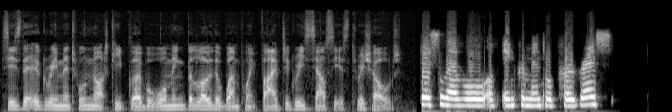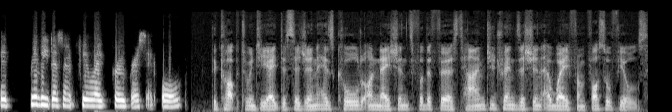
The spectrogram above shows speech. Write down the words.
says the agreement will not keep global warming below the 1.5 degrees Celsius threshold. This level of incremental progress, it really doesn't feel like progress at all. The COP28 decision has called on nations for the first time to transition away from fossil fuels.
